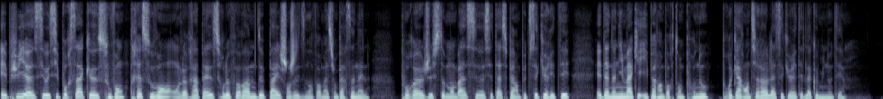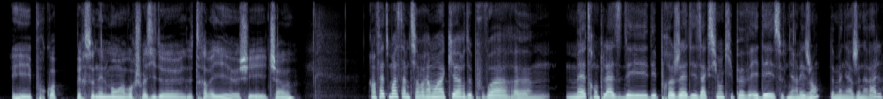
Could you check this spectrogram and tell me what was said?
Et puis, euh, c'est aussi pour ça que souvent, très souvent, on le rappelle sur le forum de ne pas échanger des informations personnelles pour euh, justement bah, cet aspect un peu de sécurité et d'anonymat qui est hyper important pour nous, pour garantir euh, la sécurité de la communauté. Et pourquoi personnellement avoir choisi de, travailler chez Chao? En fait, moi, ça me tient vraiment à cœur de pouvoir euh, mettre en place des, projets, des actions qui peuvent aider et soutenir les gens de manière générale.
